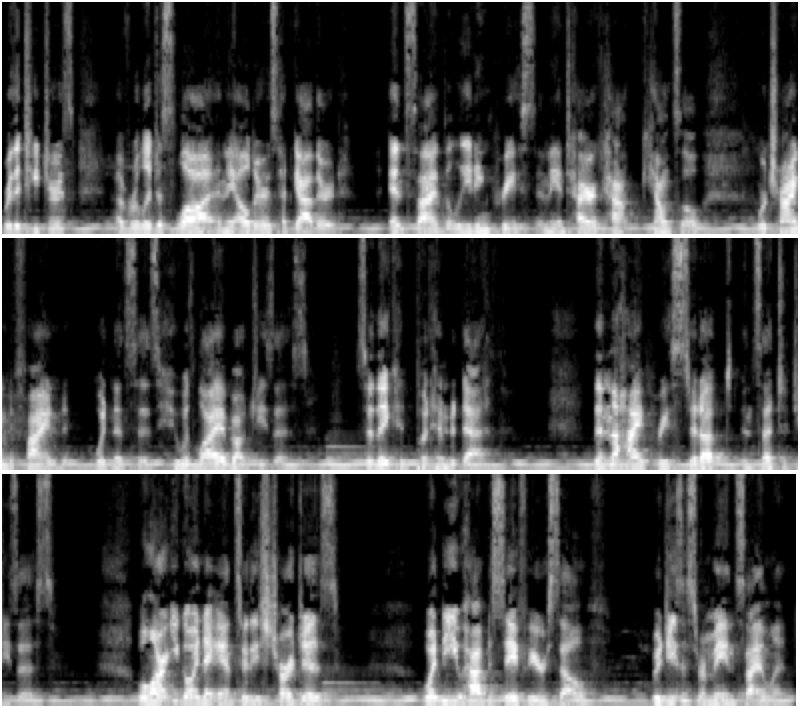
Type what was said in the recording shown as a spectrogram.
where the teachers of religious law and the elders had gathered. Inside, the leading priests and the entire council were trying to find witnesses who would lie about Jesus so they could put him to death. Then the high priest stood up and said to Jesus, Well, aren't you going to answer these charges? What do you have to say for yourself? But Jesus remained silent.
